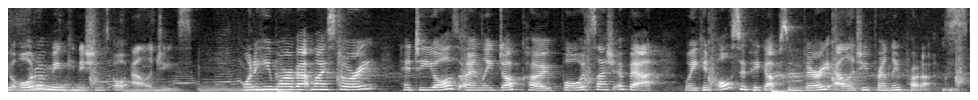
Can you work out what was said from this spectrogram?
your autoimmune conditions or allergies. Want to hear more about my story? Head to yoursonly.co forward slash about, where you can also pick up some very allergy friendly products.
